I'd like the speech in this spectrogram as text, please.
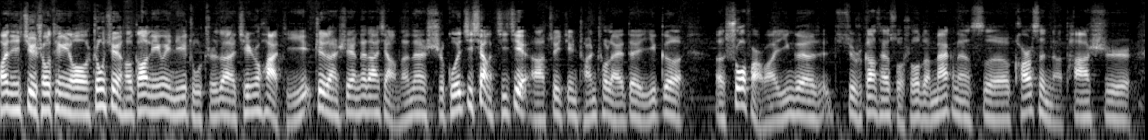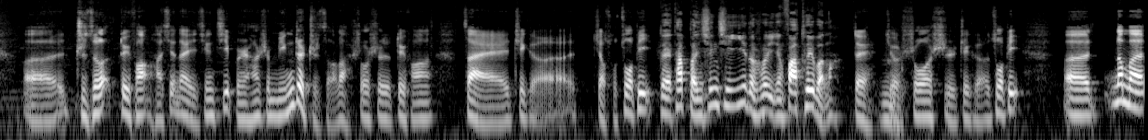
欢迎继续收听由中讯和高宁为你主持的《今日话题》。这段时间跟大家讲的呢是国际象棋界啊最近传出来的一个呃说法吧，应该就是刚才所说的 Magnus Carlsen 呢，他是。呃，指责对方哈，现在已经基本上是明着指责了，说是对方在这个叫做作弊。对，他本星期一的时候已经发推文了，对，就是说是这个作弊。呃，那么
